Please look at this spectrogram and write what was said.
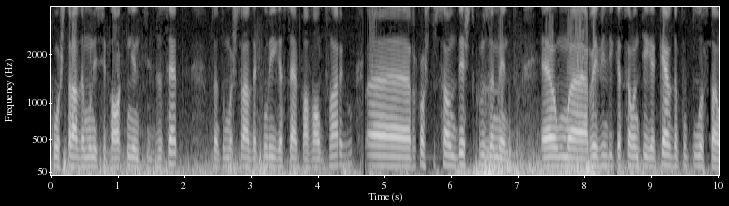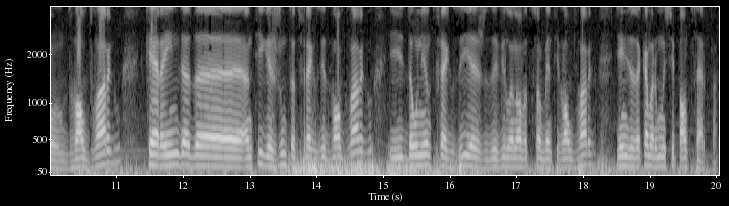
com a Estrada Municipal 517, portanto uma estrada que liga Serpa a Valdevargo. A reconstrução deste cruzamento é uma reivindicação antiga quer da população de Valdevargo, quer ainda da antiga Junta de Freguesia de Valdevargo e da União de Freguesias de Vila Nova de São Bento e Valdevargo e ainda da Câmara Municipal de Serpa.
